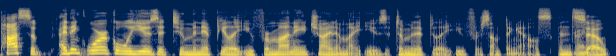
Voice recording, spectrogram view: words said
Possible, I think Oracle will use it to manipulate you for money. China might use it to manipulate you for something else, and Right. so,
